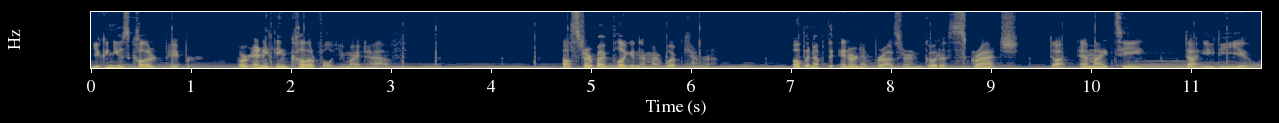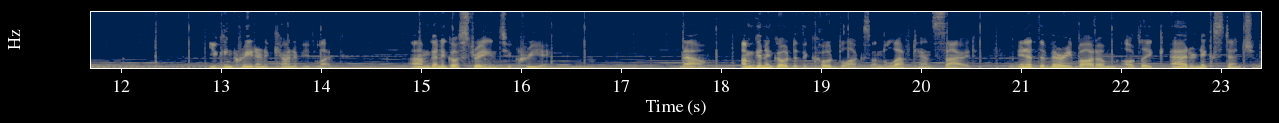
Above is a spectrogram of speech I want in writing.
you can use colored paper, or anything colorful you might have. I'll start by plugging in my web camera. Open up the internet browser and go to scratch.mit.edu. You can create an account if you'd like. I'm going to go straight into Create. Now, I'm going to go to the code blocks on the left hand side, and at the very bottom, I'll like add an extension.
